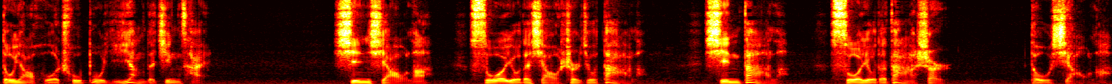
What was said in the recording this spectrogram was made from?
都要活出不一样的精彩。心小了，所有的小事儿就大了；心大了，所有的大事儿都小了。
